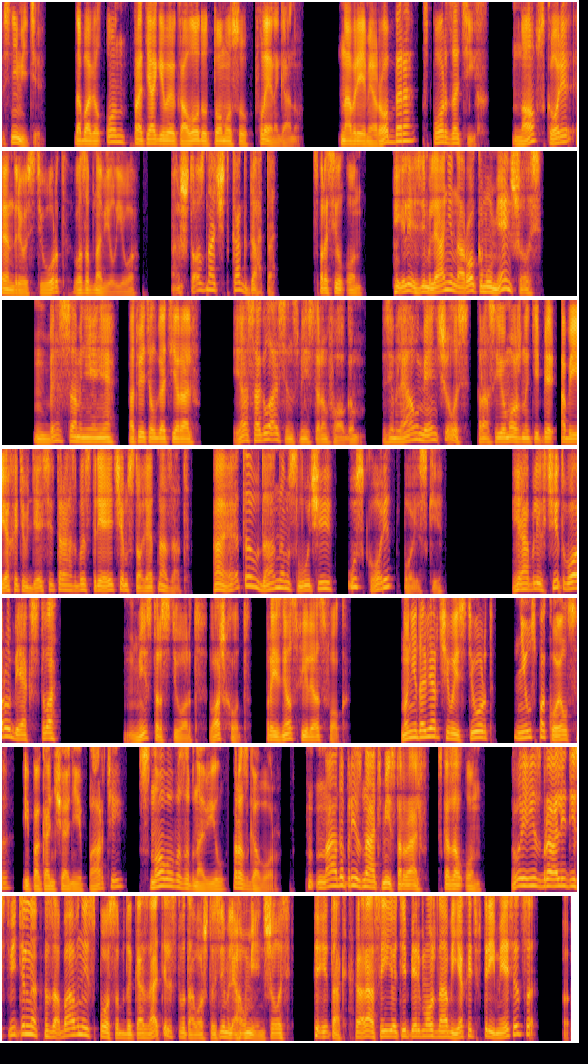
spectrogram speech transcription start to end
Снимите, добавил он, протягивая колоду Томасу Фленегану. На время Роббера спор затих. Но вскоре Эндрю Стюарт возобновил его. «Что значит «когда-то»?» — спросил он. «Или земля ненароком уменьшилась?» «Без сомнения», — ответил Готье Ральф. «Я согласен с мистером Фогом. Земля уменьшилась, раз ее можно теперь объехать в десять раз быстрее, чем сто лет назад. А это в данном случае ускорит поиски. И облегчит вору бегство», «Мистер Стюарт, ваш ход», — произнес Филиас Фок. Но недоверчивый Стюарт не успокоился и по окончании партии снова возобновил разговор. «Надо признать, мистер Ральф», — сказал он, — «вы избрали действительно забавный способ доказательства того, что Земля уменьшилась. Итак, раз ее теперь можно объехать в три месяца...»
